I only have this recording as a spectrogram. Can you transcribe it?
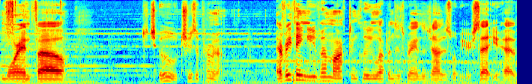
more info. Ooh, choose a permanent. Everything you've unlocked, including weapons, experience, and challenges, will be reset. You have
